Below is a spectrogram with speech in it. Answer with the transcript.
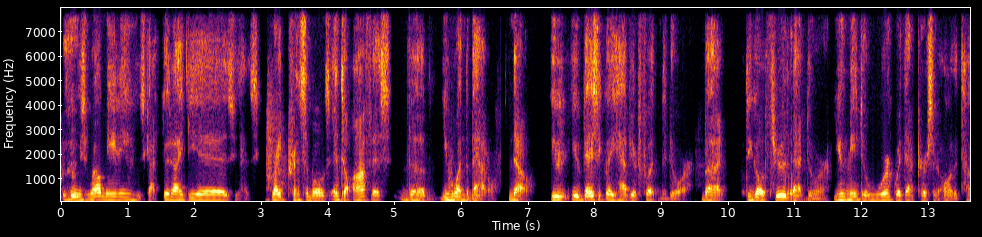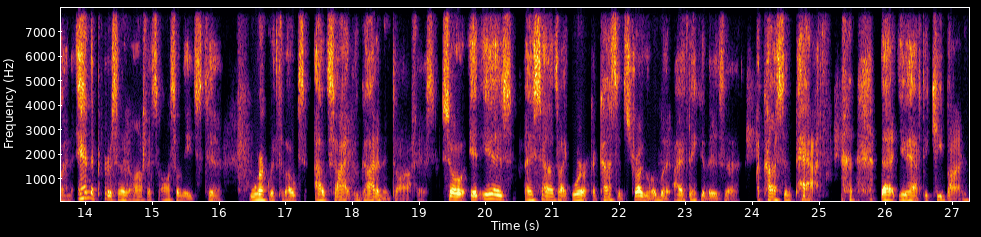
who's well-meaning who's got good ideas who has great principles into office the you won the battle. No you you basically have your foot in the door but to go through that door you need to work with that person all the time and the person in office also needs to work with folks outside who got him into office so it is it sounds like work a constant struggle but i think it is a, a constant path that you have to keep on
